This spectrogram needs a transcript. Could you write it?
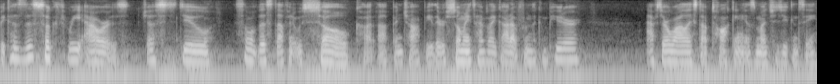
Because this took three hours just to do some of this stuff and it was so cut up and choppy. There were so many times I got up from the computer. After a while I stopped talking as much as you can see.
